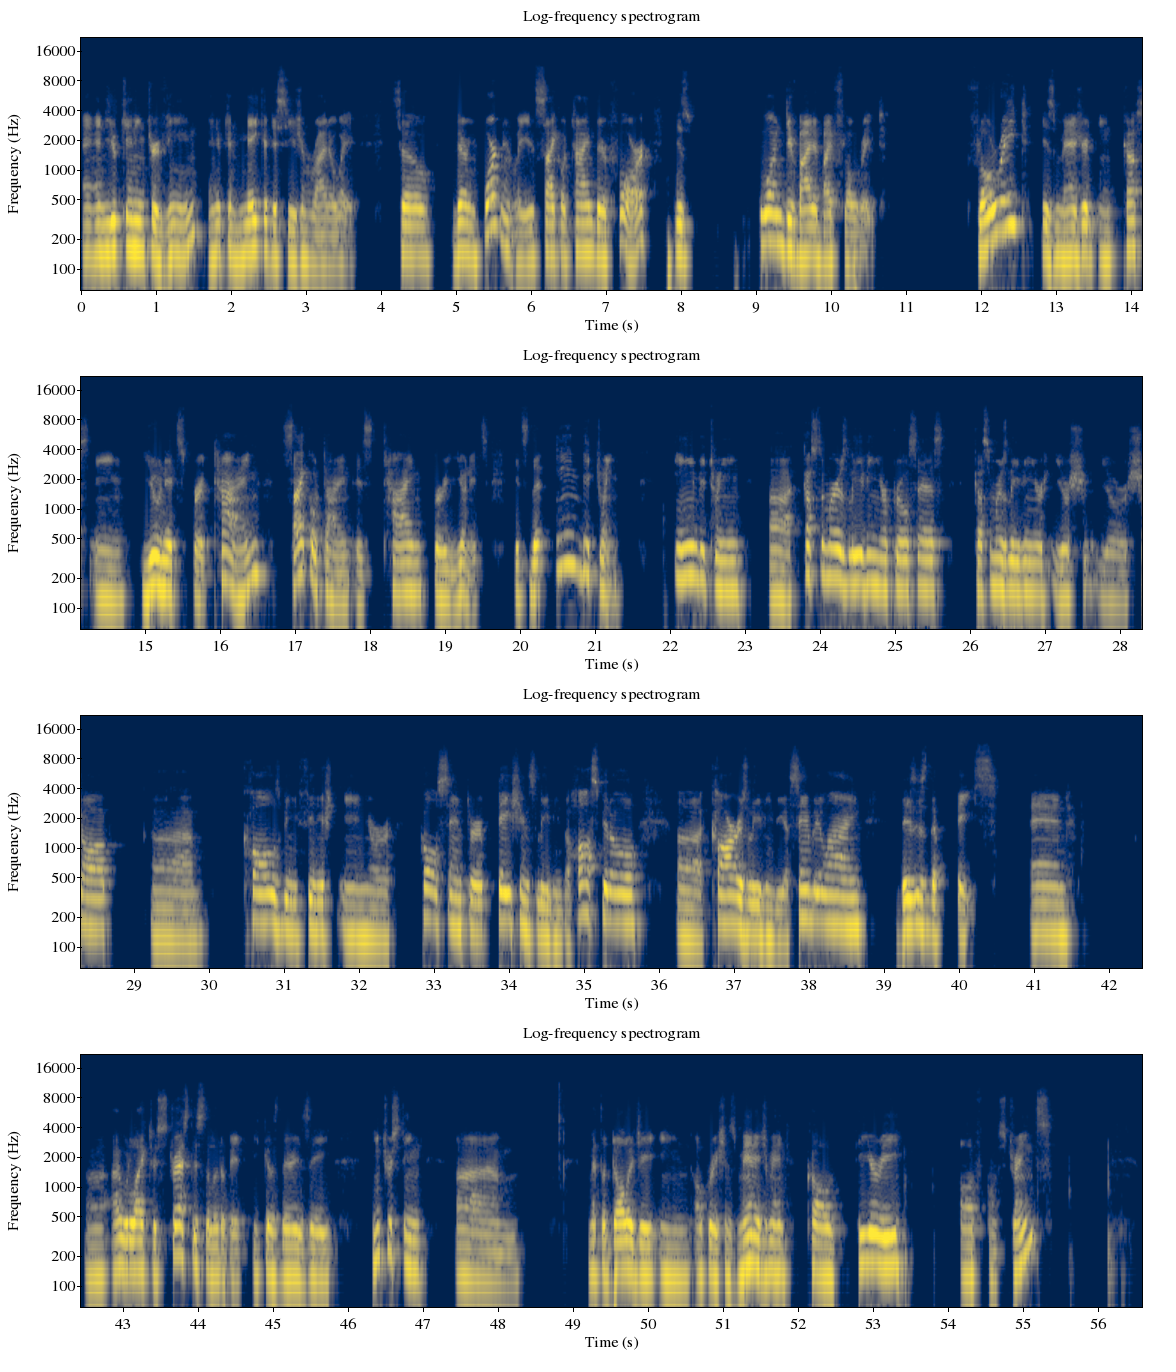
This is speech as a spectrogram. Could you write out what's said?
and you can intervene and you can make a decision right away. So very importantly, cycle time therefore is one divided by flow rate. Flow rate is measured in, in units per time. Cycle time is time per units. It's the in between, in between uh, customers leaving your process, customers leaving your your your shop, um, calls being finished in your call center, patients leaving the hospital, uh, cars leaving the assembly line. This is the pace. And uh, I would like to stress this a little bit because there is a interesting um, methodology in operations management called theory of constraints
